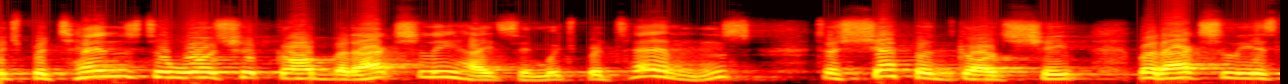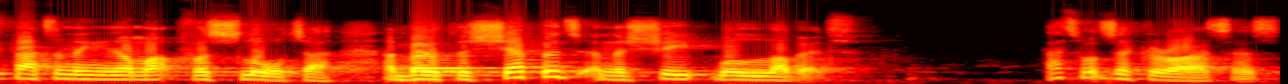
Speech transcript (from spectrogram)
which pretends to worship God but actually hates Him, which pretends to shepherd God's sheep but actually is fattening them up for slaughter. And both the shepherds and the sheep will love it. That's what Zechariah says.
